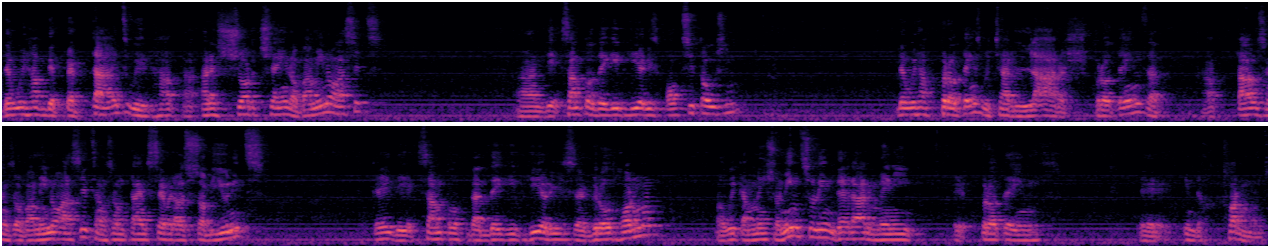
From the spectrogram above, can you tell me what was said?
Then we have the peptides, we have uh, a short chain of amino acids. And the example they give here is oxytocin. Then we have proteins, which are large proteins that have thousands of amino acids and sometimes several subunits. Okay, the example that they give here is growth hormone. Uh, we can mention insulin. There are many proteins uh, in the hormones.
